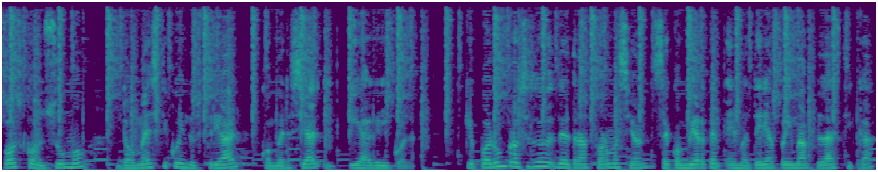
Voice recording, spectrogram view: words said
post-consumo doméstico, industrial, comercial y agrícola que por un proceso de transformación se convierten en materia prima plástica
